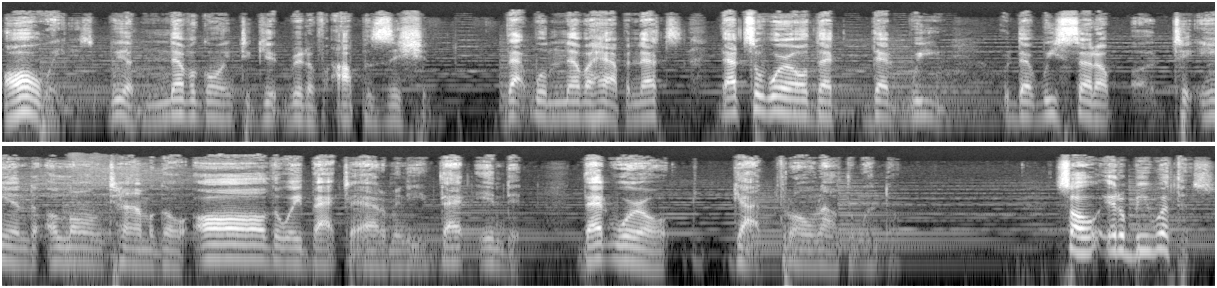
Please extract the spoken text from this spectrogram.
always we are never going to get rid of opposition that will never happen. That's that's a world that that we that we set up uh, to end a long time ago all the way back to adam and eve. That ended. That world got thrown out the window. So it'll be with us.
